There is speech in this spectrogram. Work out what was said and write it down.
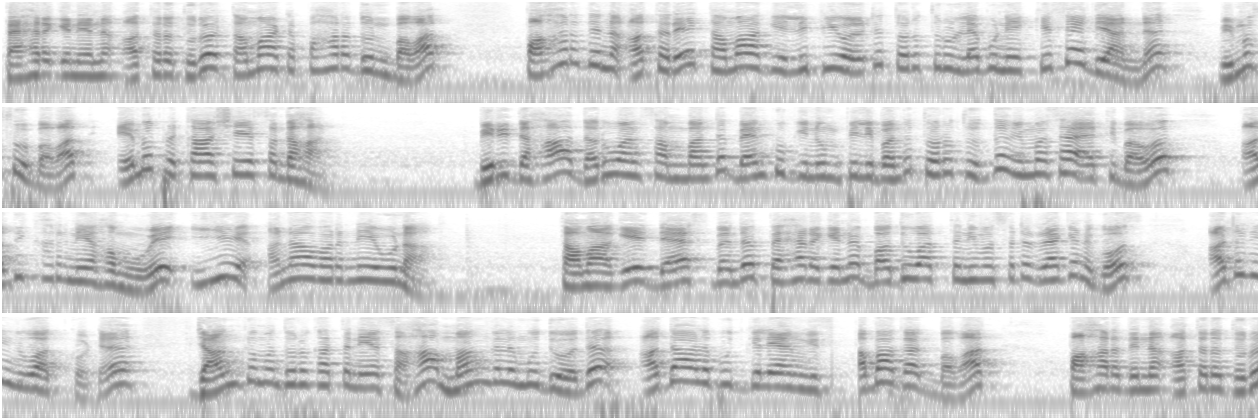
පැහැරගෙන යන අතරතුර තමාට පහර දුන් බවත් පහර දෙන අතරේ තමාගේ ලිපිවලට තොරතුරු ලැබුණේ කෙසේද යන්න විමසූ බවත් එම ප්‍රකාශයේ සඳහන්. බිරිඳ හා දරුවන් සම්බන්ධ බැංකු ගිණුම් පිළිබඳ තොරතුරුද විමසා ඇති බව අධිකරණය හමුවේ ඊයේ අනාවරණය වුණා. තමාගේ දැස් බැඳ පැහැරගෙන බදුවත්ත නිවසට රැගෙන ගොස් අඩනිරුවත් කොට ජංගම දුරකථනය සහ මංගල මුදුවද අදාළ පුද්ගලයන් විසින් අබාගත් බවත් පහර දෙන අතරතුර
